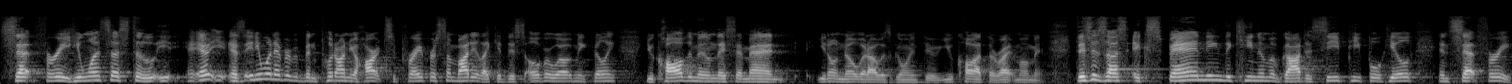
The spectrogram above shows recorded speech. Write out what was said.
set free. He wants us to. Has anyone ever been put on your heart to pray for somebody, like this overwhelming feeling? You call them and they say, Man, you don't know what I was going through. You call at the right moment. This is us expanding the kingdom of God to see people healed and set free.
